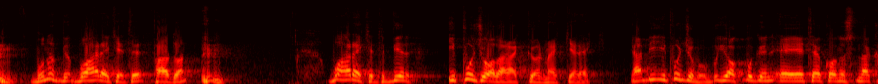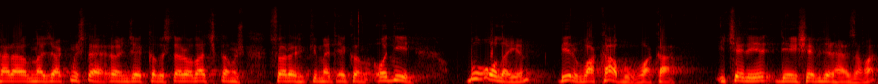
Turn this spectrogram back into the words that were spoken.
bunu bu hareketi pardon bu hareketi bir ipucu olarak görmek gerek. Yani bir ipucu bu. Yok bugün EYT konusunda karar alınacakmış da önce Kılıçdaroğlu açıklamış, sonra hükümet ekonomi. O değil. Bu olayın bir vaka bu, vaka. İçeriği değişebilir her zaman.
